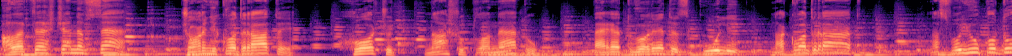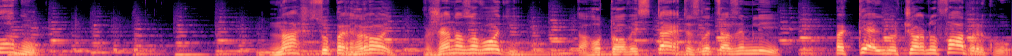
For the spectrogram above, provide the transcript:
Але це ще не все. Чорні квадрати хочуть нашу планету перетворити з кулі на квадрат, на свою подобу. Наш супергерой вже на заводі та готовий стерти з лиця землі пекельну чорну фабрику.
